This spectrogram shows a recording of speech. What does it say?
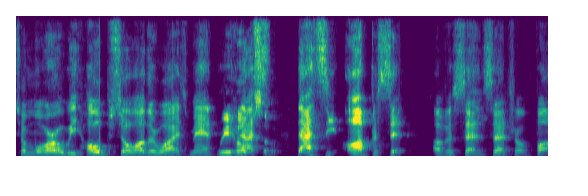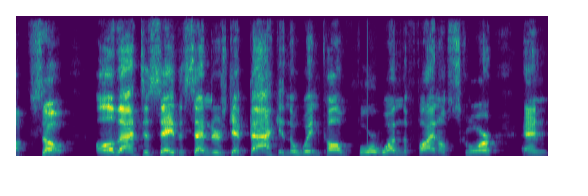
tomorrow. We hope so. Otherwise, man, we hope that's, so. That's the opposite of a Sen Central bump. So, all that to say, the Senators get back in the win column, 4 1 the final score. And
